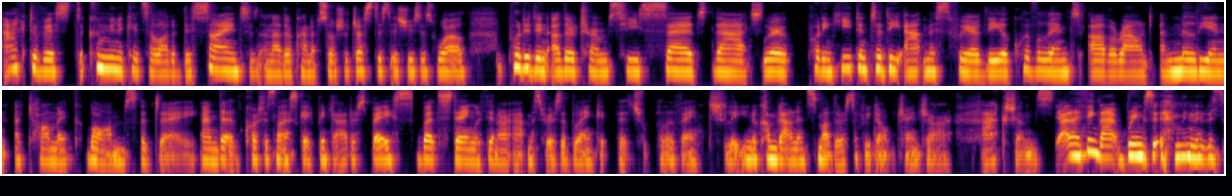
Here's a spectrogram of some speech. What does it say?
activist, communicates a lot of this science and other kind of social justice issues as well. Put it in other terms, he said that we're putting heat into the atmosphere, the equivalent of around a million atomic bombs a day. And that, of course, it's not escaping to outer space, but staying within our atmosphere as a blanket that will eventually, you know, come down and smother us if we don't change our actions. And I think that brings it, I mean, it's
